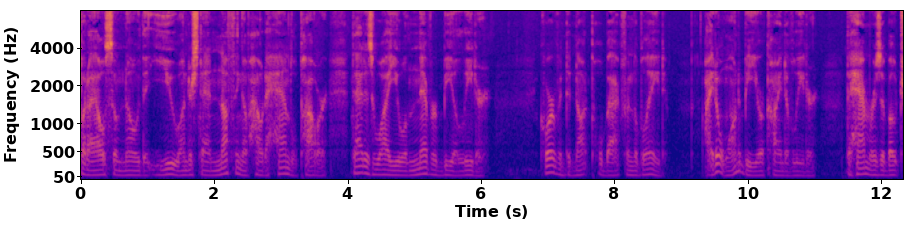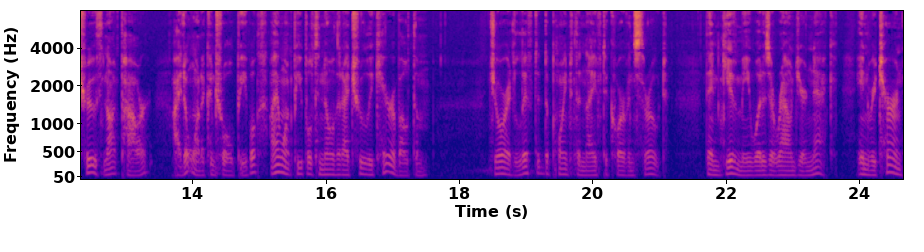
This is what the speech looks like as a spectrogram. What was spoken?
But I also know that you understand nothing of how to handle power. That is why you will never be a leader. Corvin did not pull back from the blade. I don't want to be your kind of leader. The hammer is about truth, not power. I don't want to control people. I want people to know that I truly care about them. Jorid lifted the point of the knife to Corvin's throat. Then give me what is around your neck. In return,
